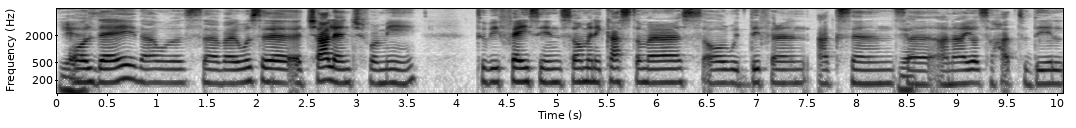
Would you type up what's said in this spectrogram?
Yes. all day. That was, uh, but it was a, a challenge for me to be facing so many customers, all with different accents, Yeah. uh, and I also had to deal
